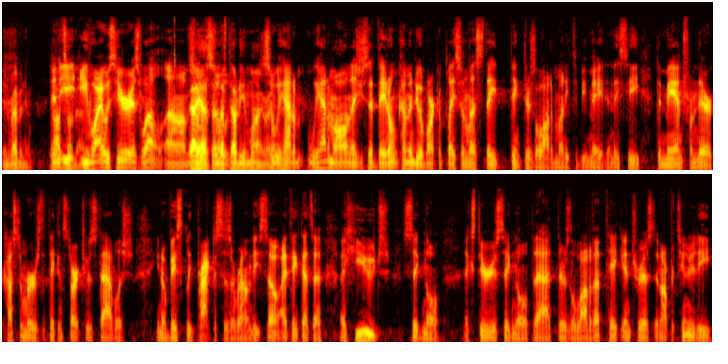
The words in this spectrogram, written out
in revenue. And e EY was here as well. Um, yeah, so, yes, so, I left out EY, right. So we had them, we had them all, and as you said, they don't come into a marketplace unless they think there's a lot of money to be made, and they see demand from their customers that they can start to establish, you know, basically practices around these. So I think that's a, a huge signal, exterior signal that there's a lot of uptake, interest, and opportunity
